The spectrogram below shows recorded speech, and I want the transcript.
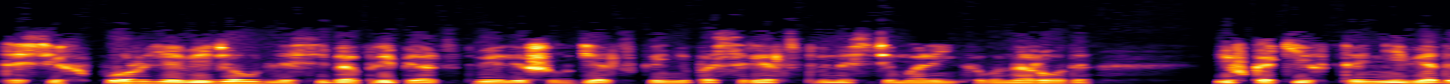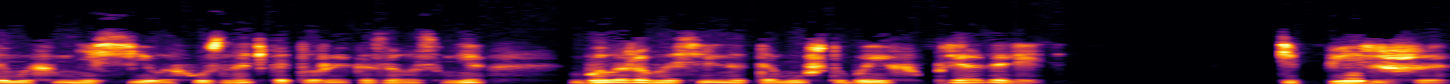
До сих пор я видел для себя препятствия лишь в детской непосредственности маленького народа и в каких-то неведомых мне силах, узнать которые, казалось мне, было равносильно тому, чтобы их преодолеть. Теперь же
